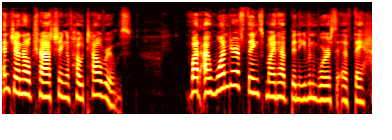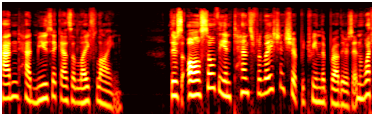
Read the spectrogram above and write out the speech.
and general trashing of hotel rooms. But I wonder if things might have been even worse if they hadn't had music as a lifeline. There's also the intense relationship between the brothers and what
